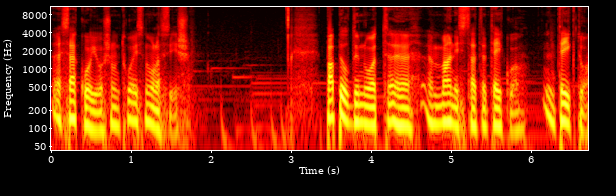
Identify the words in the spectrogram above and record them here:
sekojošu, un to es nolasīšu. Papildinot manis tātad teiko, teikto.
